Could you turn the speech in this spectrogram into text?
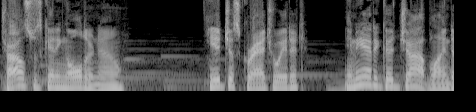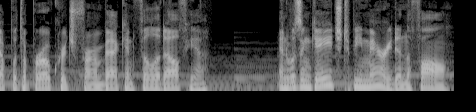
Charles was getting older now. He had just graduated, and he had a good job lined up with a brokerage firm back in Philadelphia, and was engaged to be married in the fall.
